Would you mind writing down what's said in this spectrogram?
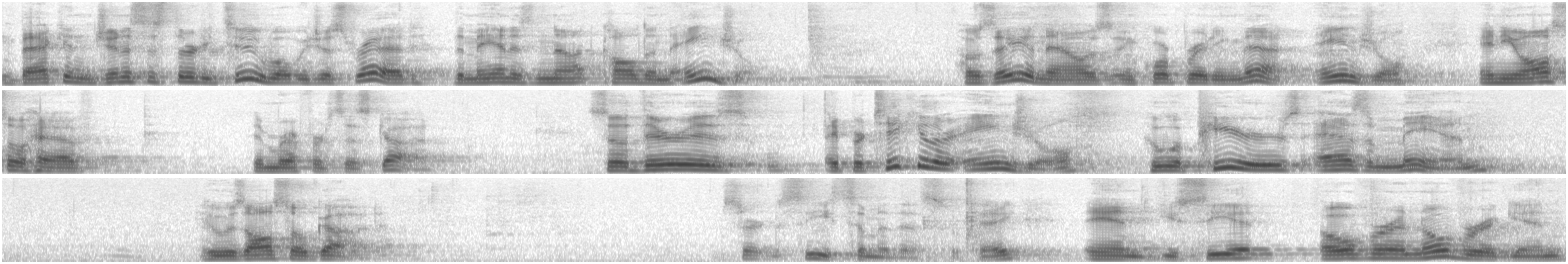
Back in Genesis 32, what we just read, the man is not called an angel. Hosea now is incorporating that angel, and you also have him referenced as God. So there is a particular angel who appears as a man who is also God. I'm starting to see some of this, okay? And you see it over and over again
